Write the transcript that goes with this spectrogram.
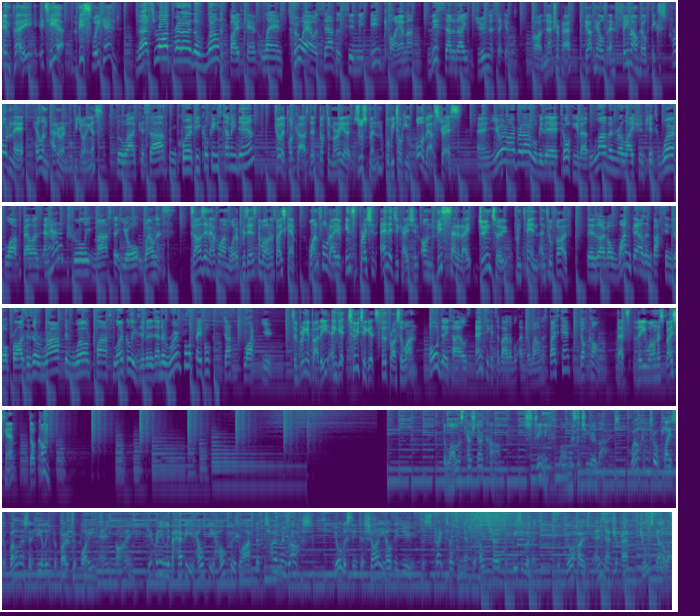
MP, it's here this weekend. That's right, Bretto. The Wellness Base Camp lands two hours south of Sydney in Kiama this Saturday, June the 2nd. Oh, naturopath, gut health, and female health extraordinaire Helen Padarin will be joining us. Fuad Kassab from Quirky Cooking is coming down. Fellow podcaster Dr. Maria Zusman will be talking all about stress. And you and I, Bretto, will be there talking about love and relationships, work life balance, and how to truly master your wellness. Zazen Alkaline Water presents the Wellness Base Camp. One full day of inspiration and education on this Saturday, June 2, from 10 until 5. There's over 1,000 bucks in door prizes, a raft of world-class local exhibitors, and a room full of people just like you. So bring a buddy and get two tickets for the price of one. All details and tickets available at thewellnessbasecamp.com. That's thewellnessbasecamp.com. TheWellnessCouch.com, streaming wellness into your lives. Welcome to a place of wellness and healing for both your body and mind. Get ready to live a happy, healthy, whole food life that totally rocks. You're listening to Shiny Healthy You, the straight talking natural health show for busy women, with your host and naturopath, Jules Galloway.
